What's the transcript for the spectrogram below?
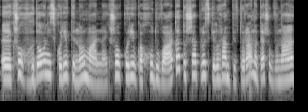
е, якщо годованість корівки нормальна. Якщо корівка худувата, то ще плюс кілограм півтора на те, щоб вона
